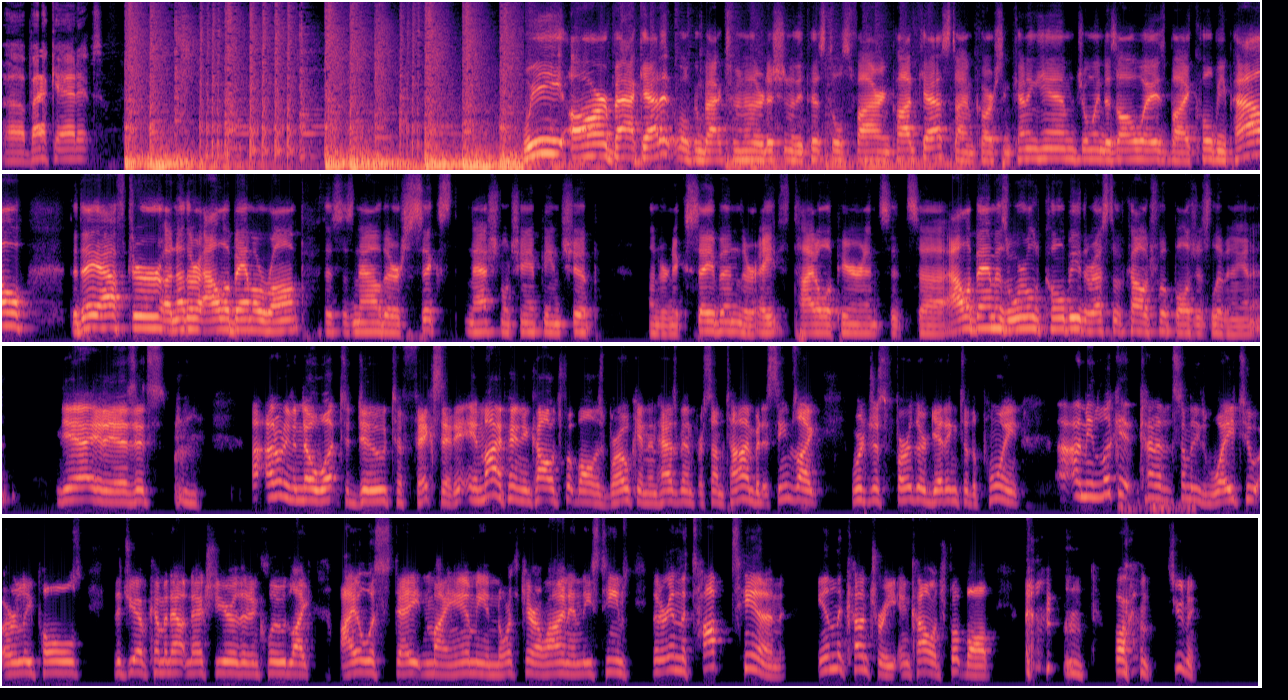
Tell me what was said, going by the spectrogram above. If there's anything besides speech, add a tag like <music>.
Uh, back at it. We are back at it. Welcome back to another edition of the Pistols Firing Podcast. I'm Carson Cunningham, joined as always by Colby Powell. The day after another Alabama romp, this is now their sixth national championship under Nick Saban, their eighth title appearance. It's uh, Alabama's world, Colby. The rest of college football is just living in it. Yeah, it is. It's <clears throat> I don't even know what to do to fix it. In my opinion, college football is broken and has been for some time, but it seems like we're just further getting to the point. I mean, look at kind of some of these way too early polls that you have coming out next year that include like Iowa State and Miami and North Carolina and these teams that are in the top 10 in the country in college football. <coughs> excuse me.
